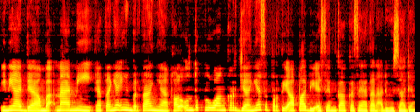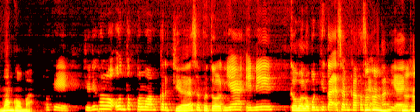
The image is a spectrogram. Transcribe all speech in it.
Ini ada Mbak Nani, katanya ingin bertanya kalau untuk peluang kerjanya seperti apa di SMK Kesehatan Adi Husada. Monggo Mbak. Oke, jadi kalau untuk peluang kerja sebetulnya ini walaupun kita SMK Kesehatan mm -mm, ya mm -mm. itu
